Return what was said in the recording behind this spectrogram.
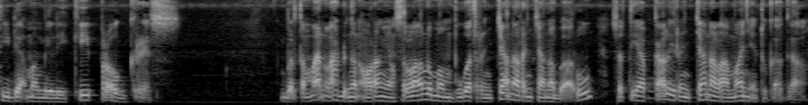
tidak memiliki progres. Bertemanlah dengan orang yang selalu membuat rencana-rencana baru setiap kali rencana lamanya itu gagal.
